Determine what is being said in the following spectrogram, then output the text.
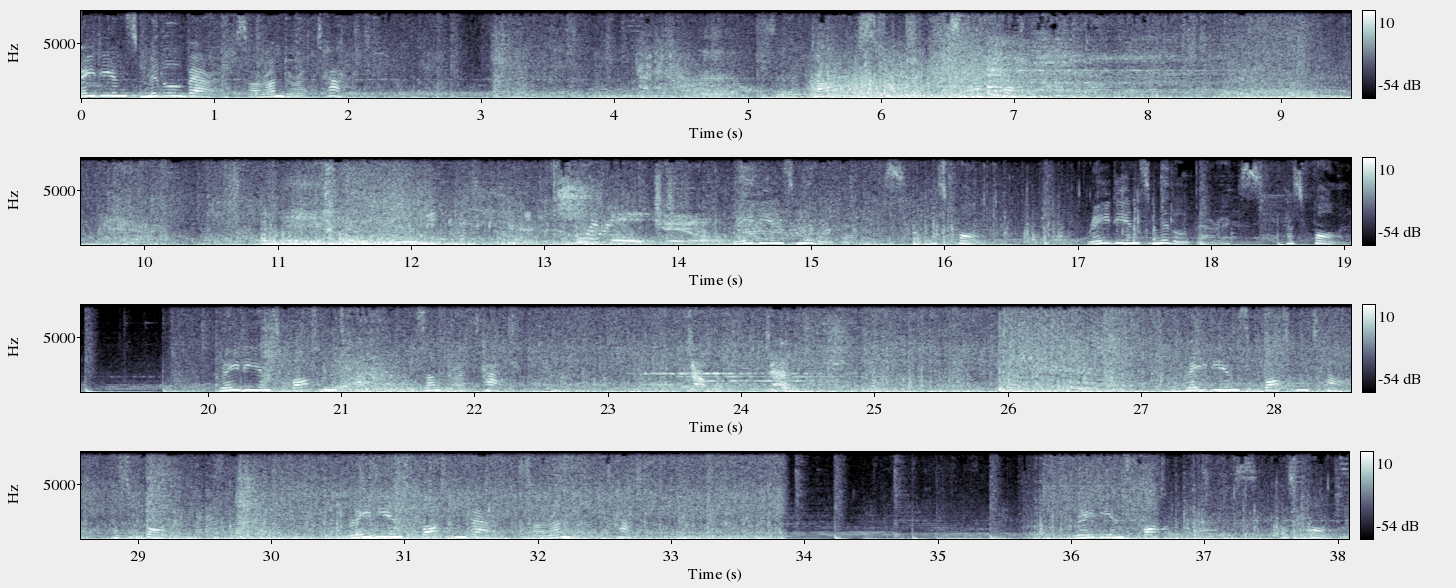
Radiant's middle barracks are under attack. Dire structures are fortified. Radiant's middle barracks has fallen. Radiant's middle barracks has fallen. Radiant's bottom tower is under attack. Double down. Radiant's bottom tower has fallen. Radiant's bottom barracks are under attack. Radiant's bottom barracks has fallen.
